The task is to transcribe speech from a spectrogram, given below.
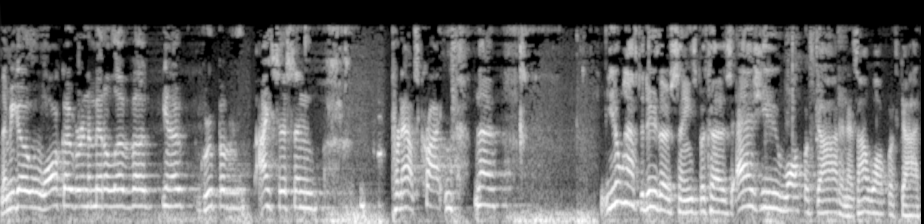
let me go walk over in the middle of a, you know, group of ISIS and pronounce Christ. No. You don't have to do those things because as you walk with God and as I walk with God,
